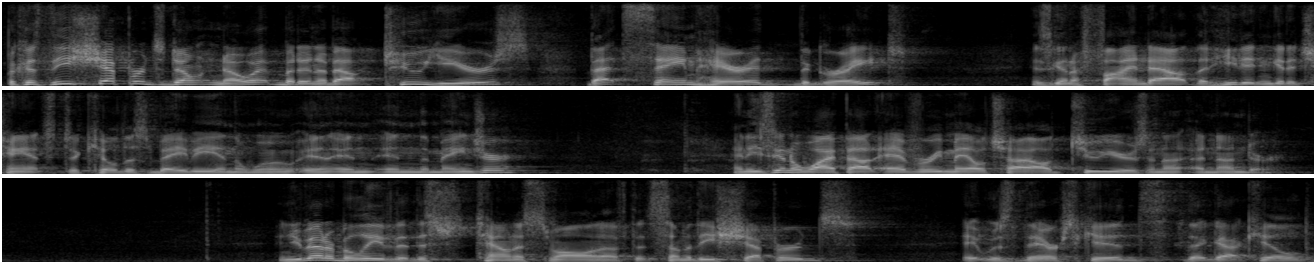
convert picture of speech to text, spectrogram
Because these shepherds don't know it, but in about two years, that same Herod the Great is going to find out that he didn't get a chance to kill this baby in the, womb, in, in the manger and he's going to wipe out every male child two years and, and under. And you better believe that this town is small enough that some of these shepherds, it was their kids that got killed.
